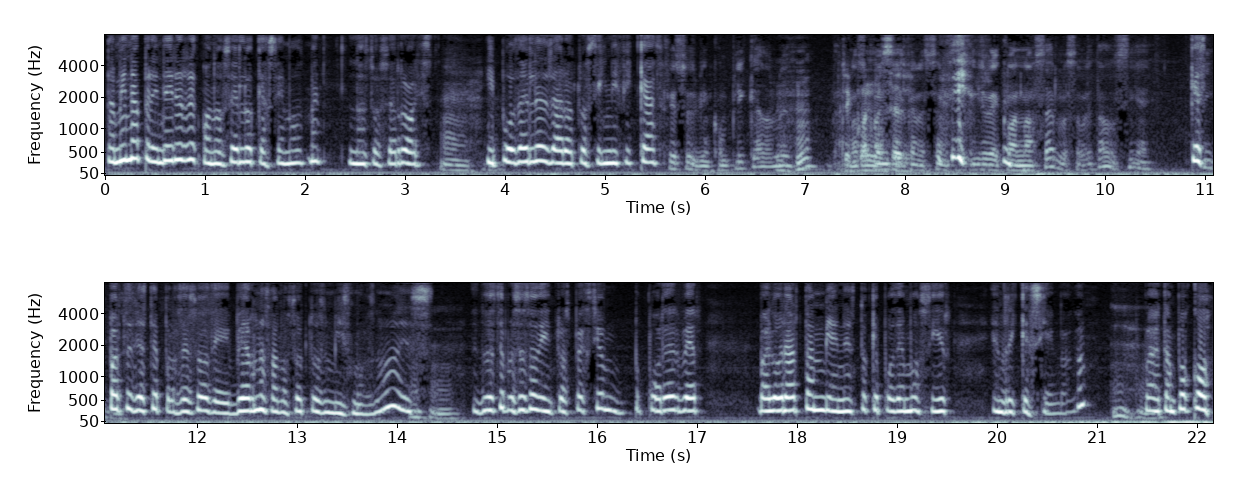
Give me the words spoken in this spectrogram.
También aprender y reconocer lo que hacemos mal, nuestros errores, ah. y poderles dar otro significado. eso es bien complicado, ¿no? Reconocerlo. Y reconocerlo, sobre todo, sí. que es parte de este proceso de vernos a nosotros mismos, ¿no? Es en este proceso de introspección poder ver, valorar también esto que podemos ir enriqueciendo, ¿no? Para tampoco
